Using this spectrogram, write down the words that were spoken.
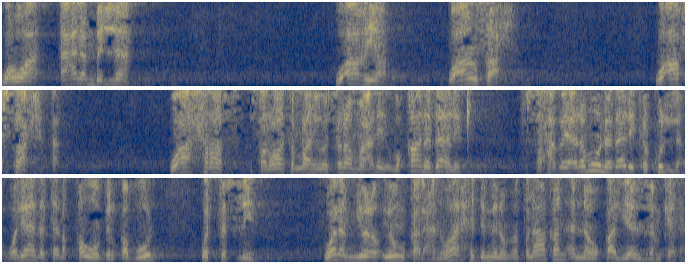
وهو أعلم بالله. وأغير. وأنصح. وأفصح وأحرص صلوات الله وسلامه عليه. وقال ذلك الصحابة يعلمون ذلك كله ولهذا تلقوه بالقبول والتسليم. ولم ينقل عن واحد منهم إطلاقا أنه قال يلزم كذا.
